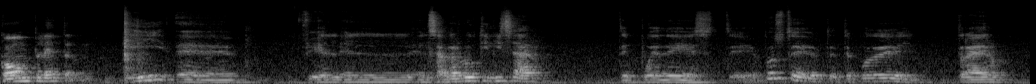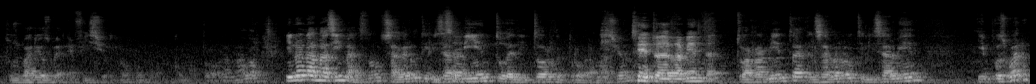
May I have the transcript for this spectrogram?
Completo. y eh, el, el- el saberlo utilizar te puede este, pues te, te- te puede traer pues, varios beneficios ¿no? como, como programador y no nada más Emacs ¿no? saber utilizar bien tu editor de programación Sí, tu herramienta. tu herramienta el saberlo utilizar bien y pues bueno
